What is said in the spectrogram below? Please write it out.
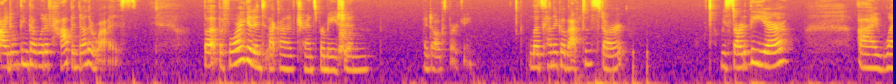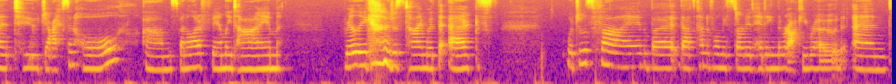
I don't think that would have happened otherwise. But before I get into that kind of transformation, my dog's barking. Let's kind of go back to the start. We started the year. I went to Jackson Hole, um, spent a lot of family time, really kind of just time with the ex, which was fine, but that's kind of when we started hitting the rocky road, and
